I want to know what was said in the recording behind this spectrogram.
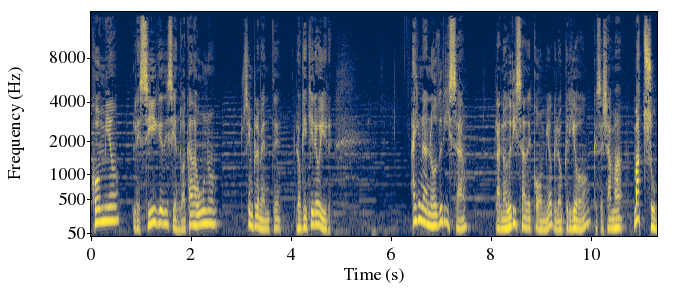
Comio le sigue diciendo a cada uno simplemente lo que quiere oír. Hay una nodriza, la nodriza de Komio, que lo crió, que se llama Matsu.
